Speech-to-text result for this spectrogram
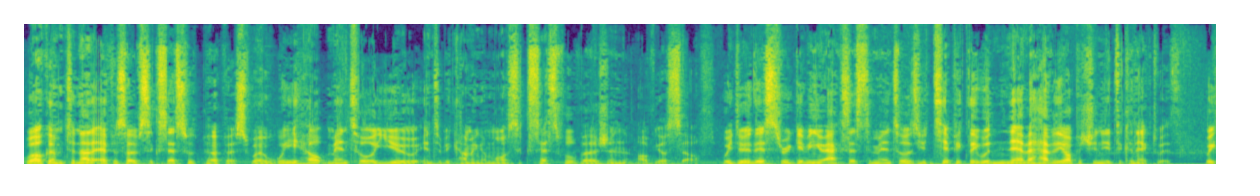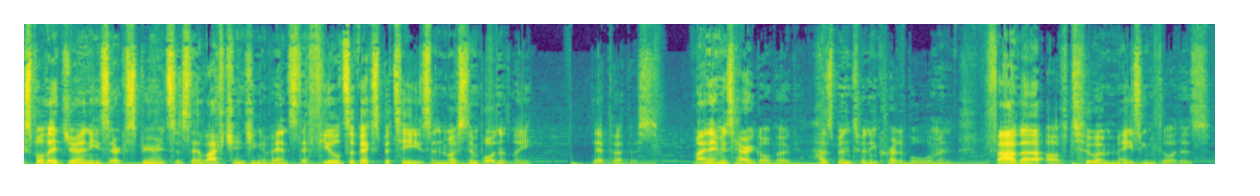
Welcome to another episode of Success with Purpose, where we help mentor you into becoming a more successful version of yourself. We do this through giving you access to mentors you typically would never have the opportunity to connect with. We explore their journeys, their experiences, their life changing events, their fields of expertise, and most importantly, their purpose. My name is Harry Goldberg, husband to an incredible woman, father of two amazing daughters,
